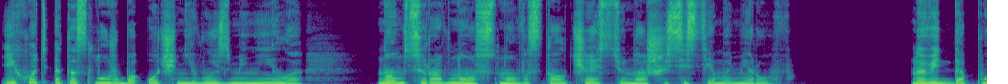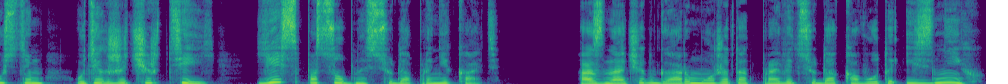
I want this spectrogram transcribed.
И хоть эта служба очень его изменила, но он все равно снова стал частью нашей системы миров. Но ведь, допустим, у тех же чертей есть способность сюда проникать. А значит, Гар может отправить сюда кого-то из них.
